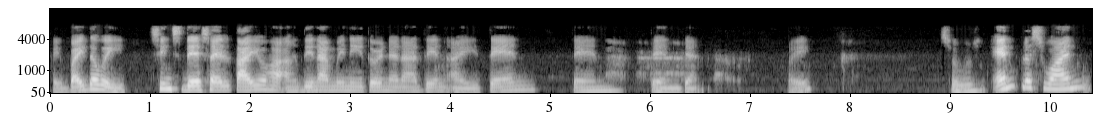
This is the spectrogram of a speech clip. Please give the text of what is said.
Okay, by the way, since decile tayo ha, ang denominator na natin ay 10, 10, 10 dyan. Okay? So, n plus 1,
